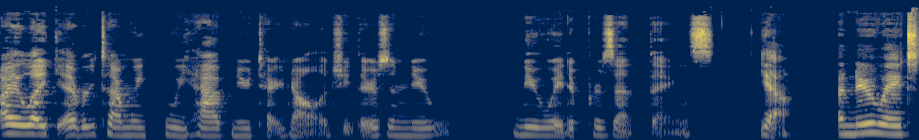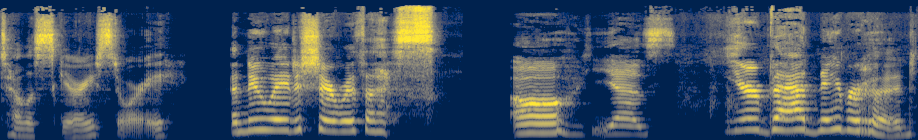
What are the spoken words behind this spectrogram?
I like every time we we have new technology. There's a new new way to present things. Yeah. A new way to tell a scary story. A new way to share with us Oh, yes. your bad neighborhood.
